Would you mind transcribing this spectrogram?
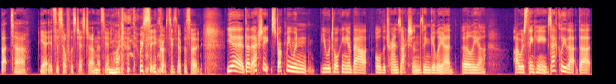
But uh, yeah, it's a selfless gesture, and that's the only one that we see across this episode. Yeah, that actually struck me when you were talking about all the transactions in Gilead earlier. I was thinking exactly that, that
